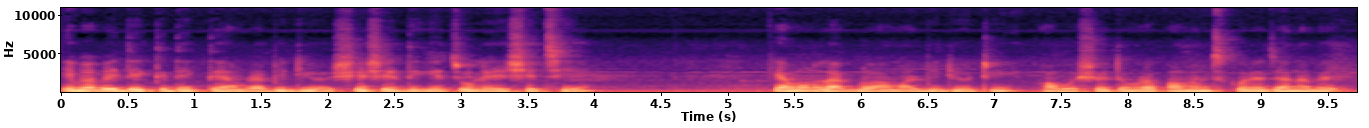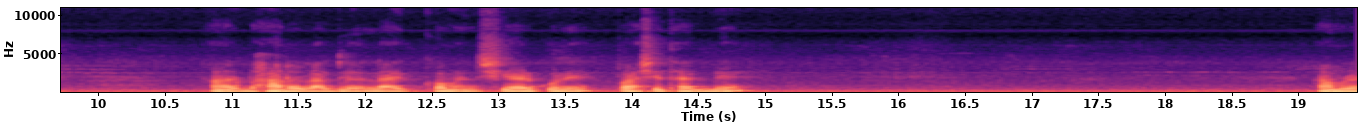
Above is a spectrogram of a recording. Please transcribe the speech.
এভাবেই দেখতে দেখতে আমরা ভিডিও শেষের দিকে চলে এসেছি। কেমন লাগল আমার ভিডিওটি? অবশ্যই তোমরা কমেন্টস করে জানাবে। আর ভালো লাগলে লাইক কমেন্ট শেয়ার করে পাশে থাকবে। আমরা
